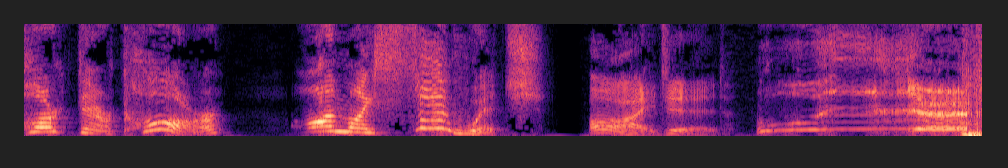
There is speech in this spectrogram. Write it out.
parked their car on my sandwich? I did.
